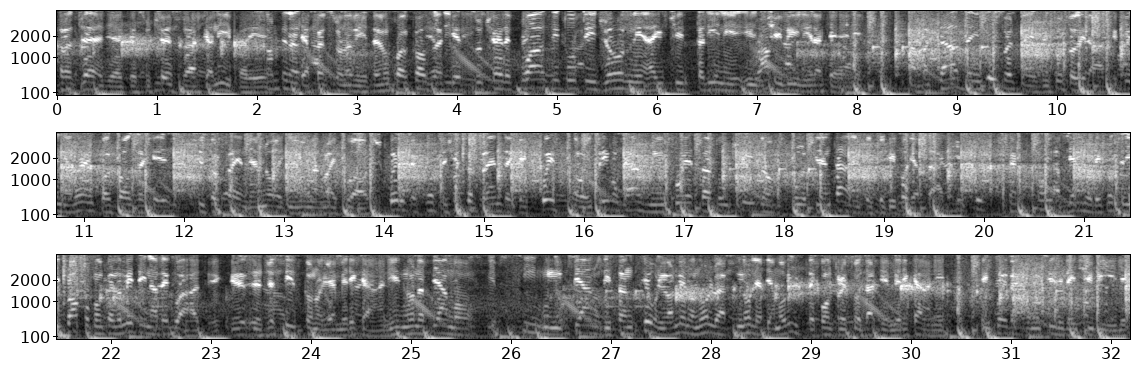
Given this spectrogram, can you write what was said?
Tragedia che è successa a Calipari, che ha perso la vita, è un qualcosa che succede quasi tutti i giorni ai cittadini civili iracheni, a e in tutto il paese, in tutto l'Iraq. Quindi non è qualcosa che ci sorprende a noi di Human Rights Watch. Quello che forse ci sorprende è che questo è il primo caso in cui è stato ucciso un occidentale in questo tipo di. Blocco completamente inadeguati che gestiscono gli americani, non abbiamo un piano di sanzioni, o almeno non, lo, non le abbiamo viste contro i soldati americani in cui vengono uccisi dei civili.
